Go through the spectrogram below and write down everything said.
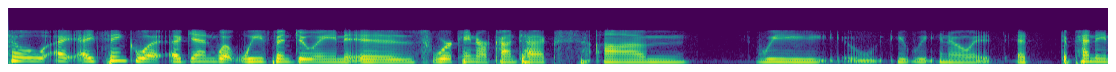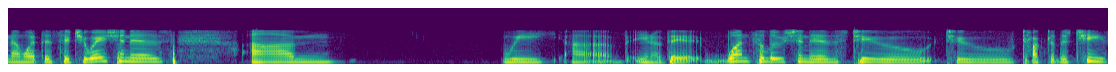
So I, I think what again what we've been doing is working our contacts. Um, we, we, you know, it, it, depending on what the situation is, um, we, uh, you know, the one solution is to to talk to the chief,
